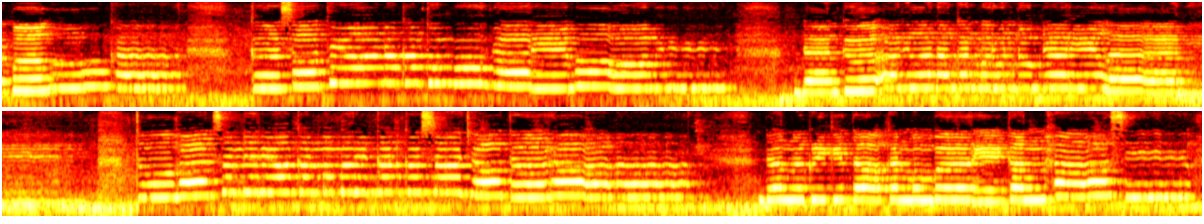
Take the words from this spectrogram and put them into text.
Negeri kita akan memberikan hasil.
